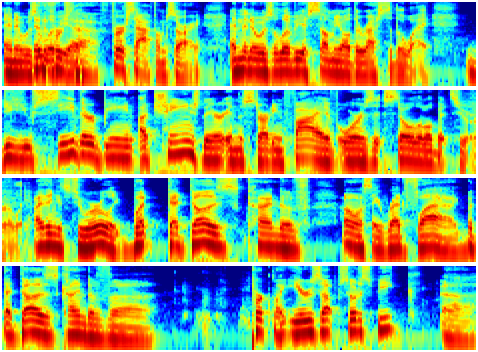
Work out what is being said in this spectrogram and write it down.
And it was In the first Olivia. half. First half, I'm sorry. And then it was Olivia Summiel the rest of the way. Do you see there being a change there in the starting five, or is it still a little bit too early? I think it's too early, but that does kind of I don't want to say red flag, but that does kind of uh, perk my ears up, so to speak. Uh,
